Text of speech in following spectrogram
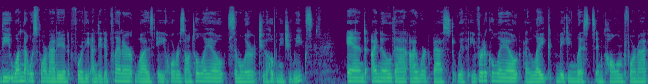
The one that was formatted for the undated planner was a horizontal layout similar to the Hobonichi Weeks. And I know that I work best with a vertical layout. I like making lists in column format,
